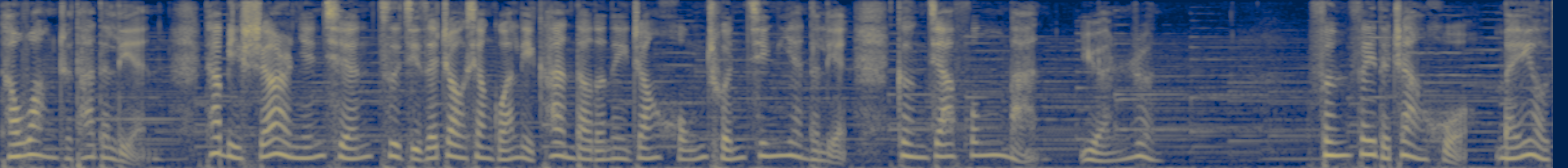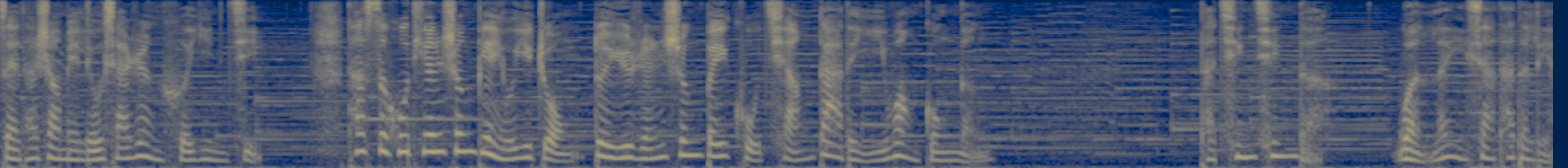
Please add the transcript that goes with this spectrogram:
他望着他的脸，他比十二年前自己在照相馆里看到的那张红唇惊艳的脸更加丰满圆润。纷飞的战火没有在他上面留下任何印记，他似乎天生便有一种对于人生悲苦强大的遗忘功能。他轻轻地吻了一下他的脸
